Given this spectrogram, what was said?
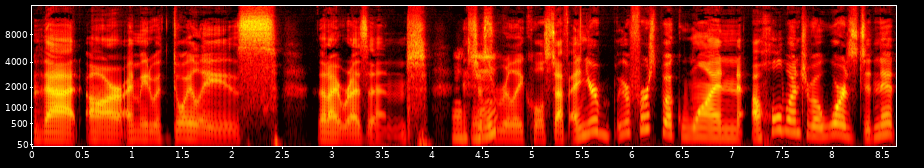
that are I made with doilies that I resined. It's just hmm really cool stuff. And your your first book won a whole bunch of awards, didn't it?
